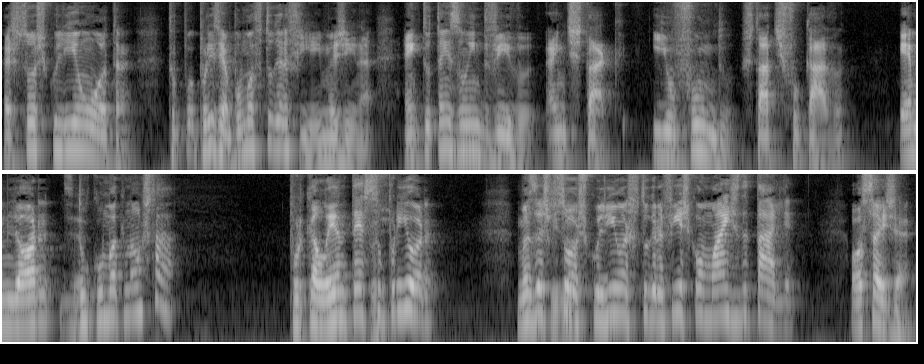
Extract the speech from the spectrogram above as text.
as pessoas escolhiam outra. Tu, por exemplo, uma fotografia, imagina, em que tu tens um uhum. indivíduo em destaque e o fundo está desfocado, é melhor certo. do que uma que não está. Porque a lente é pois. superior. Mas as pessoas escolhiam as fotografias com mais detalhe. Ou seja,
